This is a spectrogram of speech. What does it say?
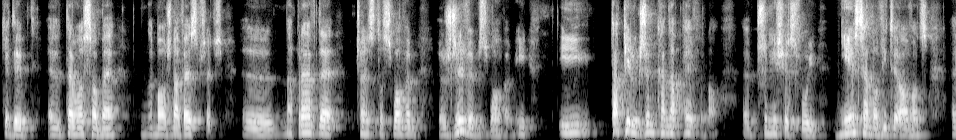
kiedy tę osobę można wesprzeć. Naprawdę często słowem, żywym słowem. I, i ta pielgrzymka na pewno e, przyniesie swój niesamowity owoc. E,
